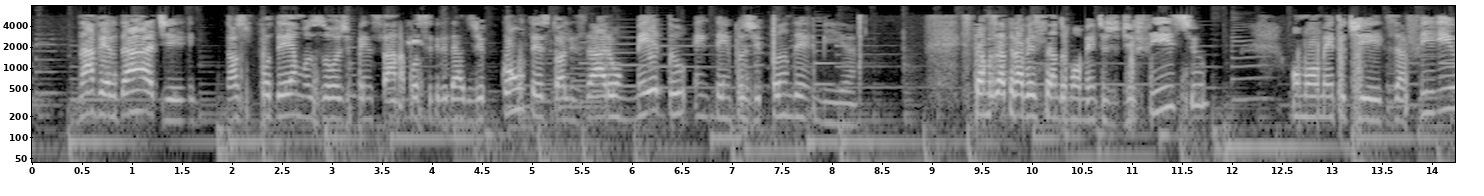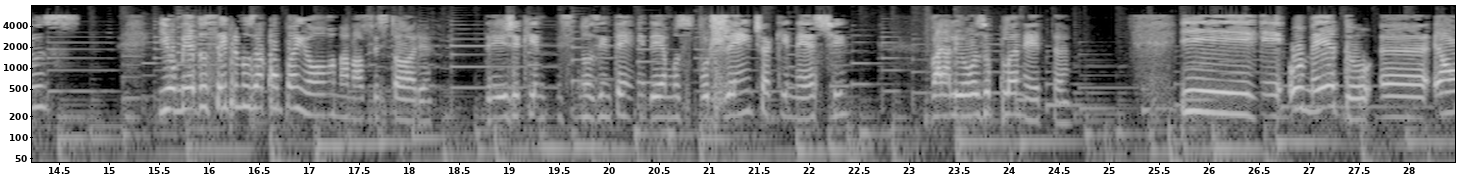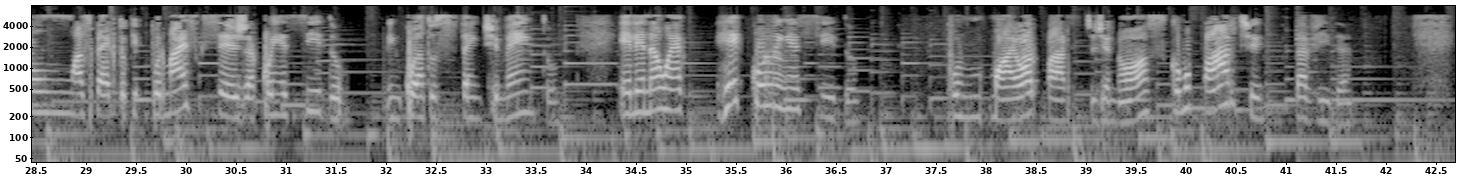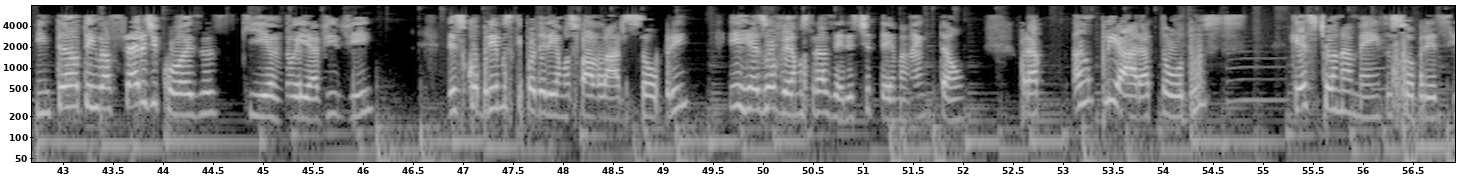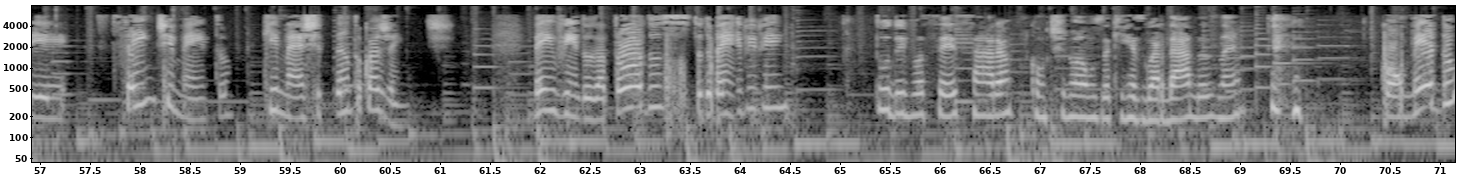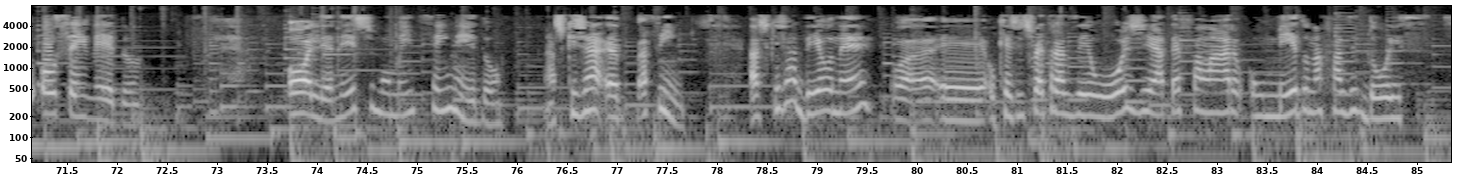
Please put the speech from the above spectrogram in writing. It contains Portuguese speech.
Na verdade, nós podemos hoje pensar na possibilidade de contextualizar o medo em tempos de pandemia. Estamos atravessando um momento difícil, um momento de desafios, e o medo sempre nos acompanhou na nossa história, desde que nos entendemos por gente aqui neste valioso planeta. E, o medo é, é um aspecto que, por mais que seja conhecido enquanto sentimento, ele não é reconhecido por maior parte de nós como parte da vida. Então, tem uma série de coisas que eu e a Vivi descobrimos que poderíamos falar sobre e resolvemos trazer este tema, então, para ampliar a todos questionamentos sobre esse sentimento que mexe tanto com a gente. Bem-vindos a todos. Tudo bem, Vivi? Tudo e você, Sara? Continuamos aqui resguardadas, né? com medo ou sem medo? Olha, neste momento sem medo. Acho que já, é, assim, acho que já deu, né? É, o que a gente vai trazer hoje é até falar o medo na fase 2,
